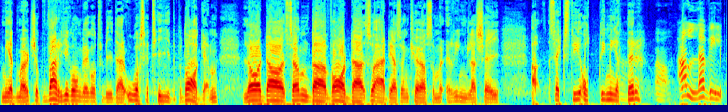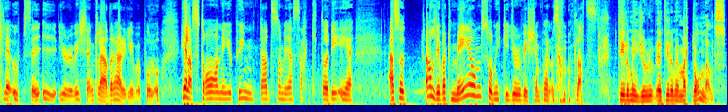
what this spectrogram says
med merch och varje gång vi har gått förbi där oavsett tid på dagen, lördag, söndag, vardag så är det alltså en kö som ringlar sig ja, 60-80 meter. Ja, alla vill klä upp sig i Eurovision-kläder här i Liverpool och hela stan är ju pyntad som vi har sagt och det är alltså aldrig varit med om så mycket Eurovision på en och samma plats. Till och med, Euro, eh, till och med McDonalds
